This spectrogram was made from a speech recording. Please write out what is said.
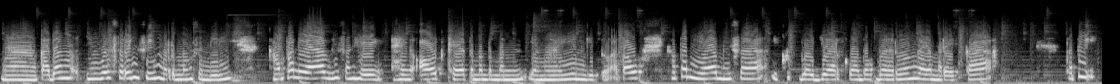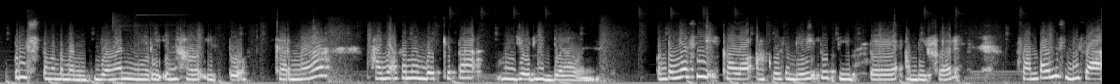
Nah, kadang juga sering sih merenung sendiri, kapan ya bisa hang, hang out kayak teman-teman yang lain gitu, atau kapan ya bisa ikut belajar kelompok bareng kayak mereka. Tapi please teman-teman, jangan ngiriin hal itu, karena hanya akan membuat kita menjadi down. Untungnya sih kalau aku sendiri itu tipe ambivert, sometimes bisa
